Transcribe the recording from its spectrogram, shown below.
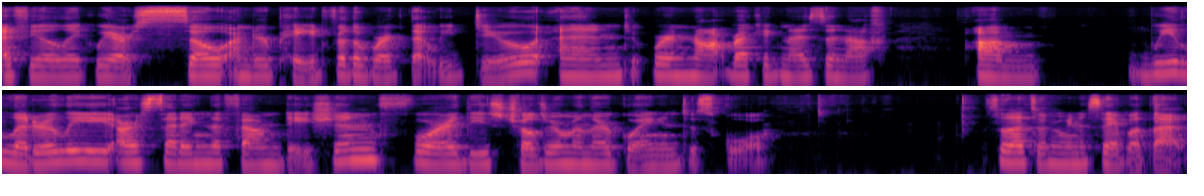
I feel like we are so underpaid for the work that we do and we're not recognized enough. Um, we literally are setting the foundation for these children when they're going into school. So that's what I'm going to say about that.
